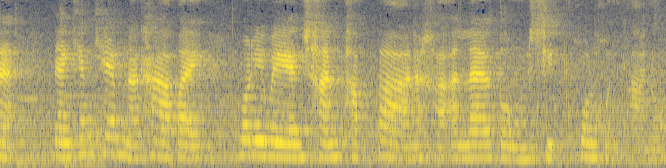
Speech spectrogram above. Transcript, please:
แมตแดงเข้มๆนะทาไปบริเวณชั้นพับตานะคะ อันแรกตรงชิดโคนขนตาเนาะ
